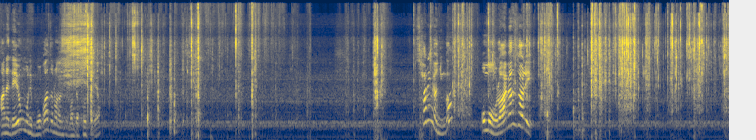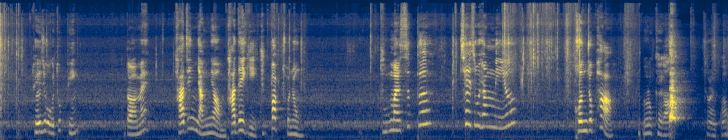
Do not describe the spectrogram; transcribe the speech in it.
안에 내용물이 뭐가 들어있는지 먼저 볼게요. 사리면인가? 어머 라면 사리. 돼지고기 토핑. 그 다음에 다진 양념, 다대기, 국밥 전용, 분말 스프, 채소 향미유, 건조 파. 요렇게가 들어있고요.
